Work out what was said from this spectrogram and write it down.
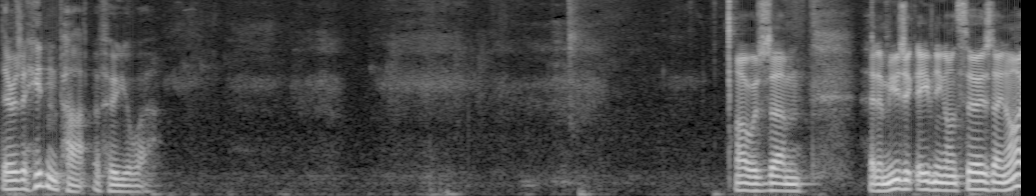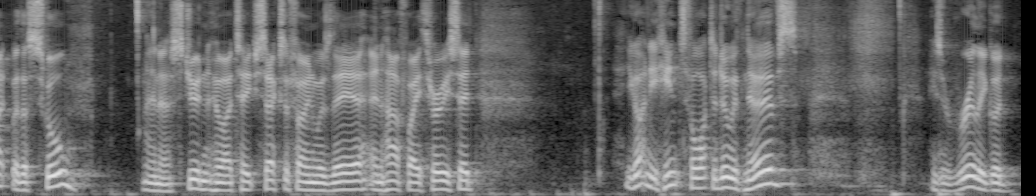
There is a hidden part of who you are. I was um, at a music evening on Thursday night with a school, and a student who I teach saxophone was there. And halfway through, he said, "You got any hints for what to do with nerves?" He's a really good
